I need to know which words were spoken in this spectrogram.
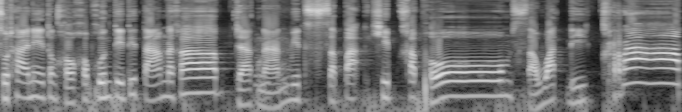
สุดท้ายนี้ต้องขอขอบคุณตีติดตามนะครับ จากหนานวิทสปะคลิปครับผม สวัสดีครับ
